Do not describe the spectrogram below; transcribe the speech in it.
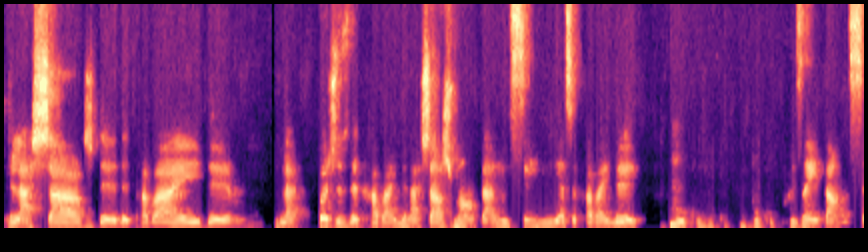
la charge de, de travail, de, la, pas juste de travail, mais la charge mentale aussi liée à ce travail-là est mm. Beaucoup, beaucoup, beaucoup plus intense.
